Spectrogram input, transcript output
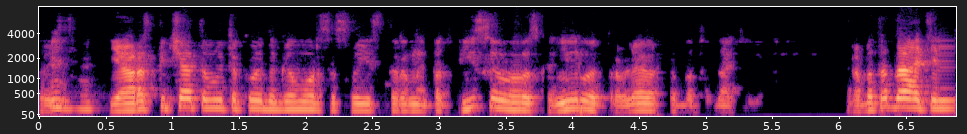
То есть uh-huh. я распечатываю такой договор со своей стороны, подписываю, сканирую, отправляю работодателю. Работодатель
